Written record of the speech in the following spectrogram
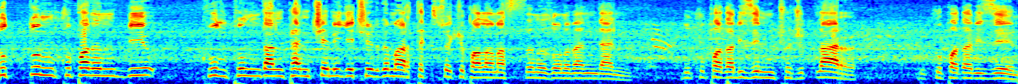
Tuttum kupanın bir kulpundan pençemi geçirdim artık söküp alamazsınız onu benden. Bu kupada bizim çocuklar. Bu kupada bizim.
